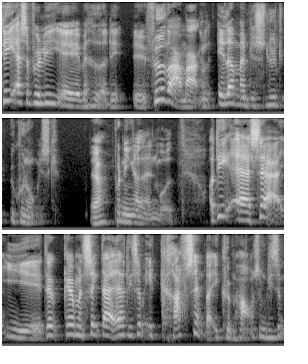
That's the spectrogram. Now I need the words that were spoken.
det er selvfølgelig, øh, hvad hedder det, øh, fødevaremangel, eller man bliver snydt økonomisk. Ja. På den ene eller anden måde. Og det er især i, der kan man se, der er ligesom et kraftcenter i København, som ligesom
